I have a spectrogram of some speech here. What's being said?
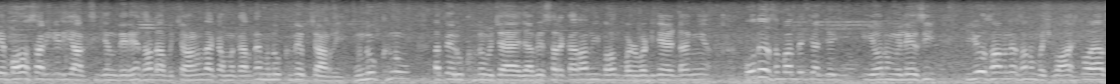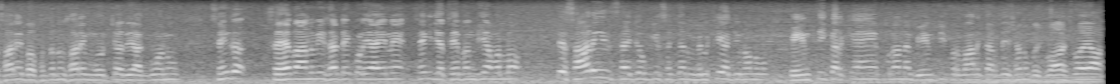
ਤੇ ਬਹੁਤ ਸਾਰੀ ਜਿਹੜੀ ਆਕਸੀਜਨ ਦੇ ਰਹੇ ਸਾਡਾ ਬਚਾਉਣ ਦਾ ਕੰਮ ਕਰਦੇ, ਮਨੁੱਖ ਦੇ ਬਚਾਉਣ ਲਈ, ਮਨੁੱਖ ਨੂੰ ਅਤੇ ਰੁੱਖ ਨੂੰ ਬਚਾਇਆ ਜਾਵੇ। ਸਰਕਾਰਾਂ ਦੀ ਬਹੁਤ ਵੱਡ ਵੱਡੀਆਂ ਐਡਾਂ ਗਈਆਂ। ਉਹਦੇ ਸੰਬੰਧ 'ਚ ਅੱਜ ਈਓ ਨੂੰ ਮਿਲੇ ਸੀ ਈਓ ਸਾਹਿਬ ਨੇ ਸਾਨੂੰ ਵਿਸ਼ਵਾਸ ਦਵਾਇਆ, ਸਾਰੇ ਵਫਦ ਨੂੰ, ਸਾਰੇ ਮੋਰਚਾ ਦੇ ਆਗੂਆਂ ਨੂੰ ਸਿੰਘ ਸਹਿਬਾਨ ਵੀ ਸਾਡੇ ਕੋਲ ਆਏ ਨੇ ਸਿੰਘ ਜਥੇਬੰਦੀਆਂ ਵੱਲੋਂ ਤੇ ਸਾਰੇ ਸਹਿਯੋਗੀ ਸੱਜਣ ਮਿਲ ਕੇ ਅੱਜ ਉਹਨਾਂ ਨੂੰ ਬੇਨਤੀ ਕਰਕੇ ਆਏ ਉਹਨਾਂ ਨੇ ਬੇਨਤੀ ਪ੍ਰਵਾਨ ਕਰਦੇ ਸਾਨੂੰ ਵਿਸ਼ਵਾਸ ਦਵਾਇਆ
